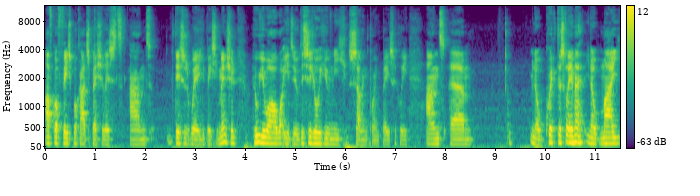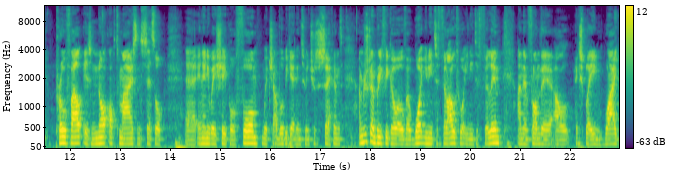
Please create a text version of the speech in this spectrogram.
I've got Facebook ad specialists and this is where you basically mention who you are, what you do. This is your unique selling point basically. And um, you know, quick disclaimer, you know, my profile is not optimized and set up uh, in any way, shape or form, which I will be getting into in just a second. I'm just going to briefly go over what you need to fill out, what you need to fill in, and then from there I'll explain why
